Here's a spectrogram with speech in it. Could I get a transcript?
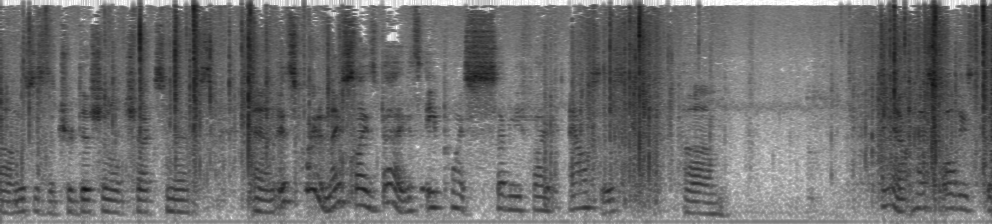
Um, this is the traditional Chex Mix. And it's quite a nice sized bag. It's 8.75 ounces. Um, and, you know, it has all these, the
